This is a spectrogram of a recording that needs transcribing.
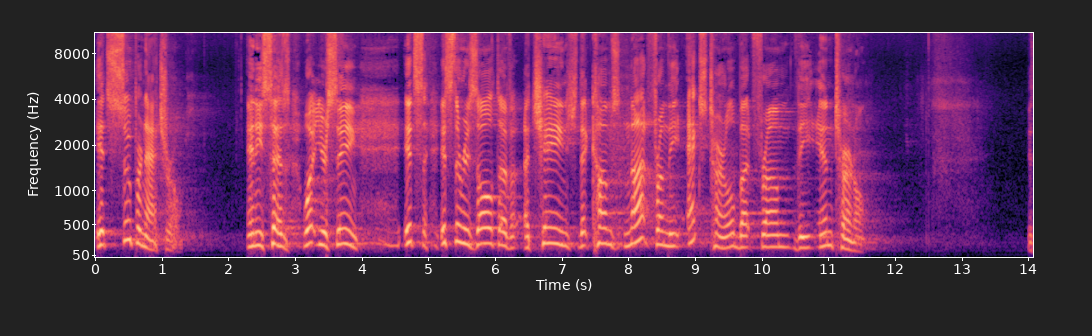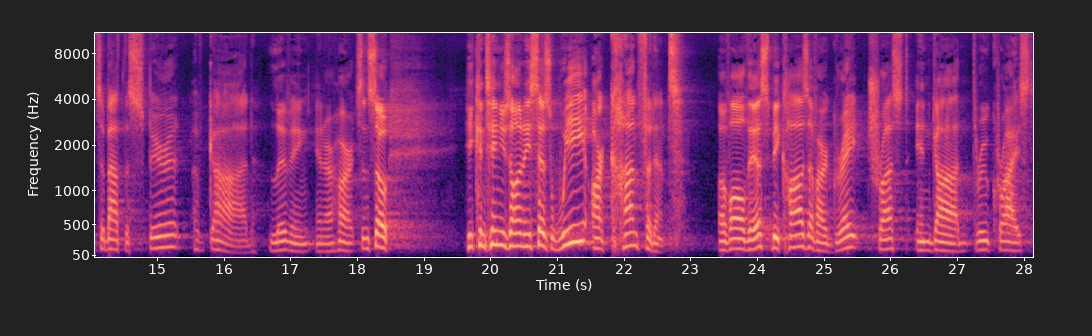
it's supernatural. And he says, What you're seeing it's, it's the result of a change that comes not from the external, but from the internal. It's about the Spirit of God living in our hearts. And so he continues on and he says, We are confident of all this because of our great trust in God through Christ.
